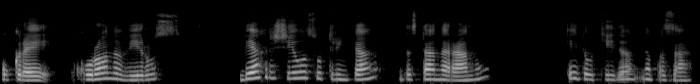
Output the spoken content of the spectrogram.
покрай коронавирус бях решила сутринта да стана рано и да отида на пазар.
